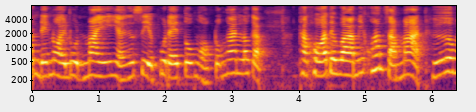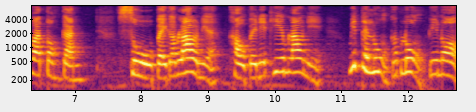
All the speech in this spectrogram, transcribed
นเด็กน้อยรุ่นใหม่อย่างจังซี่ผู้ใดตกงอกตกงานแล้วกับถ้าขอแต่ว่ามีความสามารถหรือว่าต้องการสู่ไปกับเล่าเนี่ย เข้าไปในทีมเล่านี่ มิแต่ลุงกับลุงพี่น้อง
